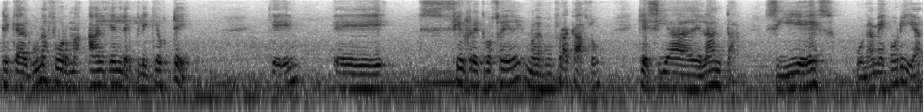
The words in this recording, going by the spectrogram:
de que de alguna forma alguien le explique a usted que eh, si retrocede no es un fracaso, que si adelanta sí es una mejoría,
